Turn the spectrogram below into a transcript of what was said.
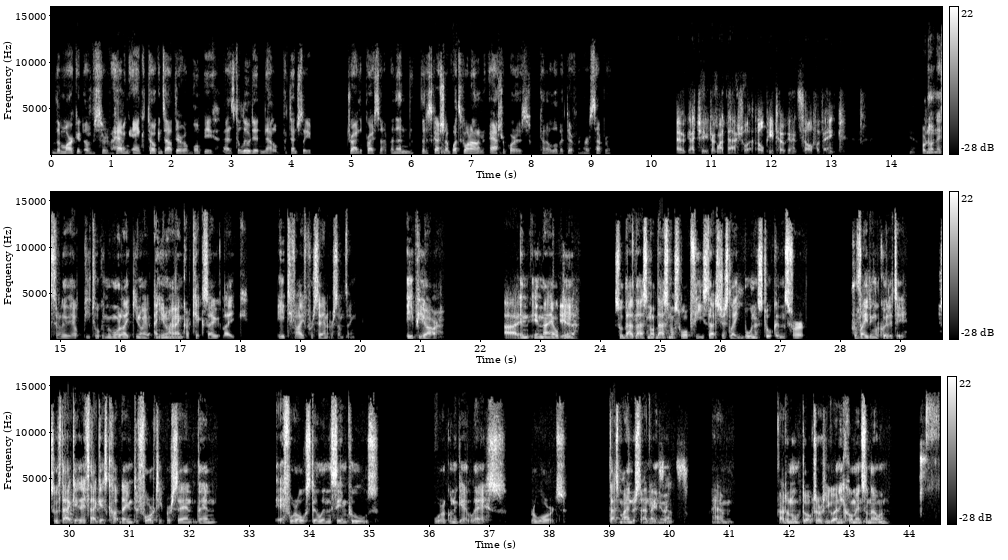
the market of sort of having anchor tokens out there won't be as diluted, and that'll potentially drive the price up. And then the discussion of what's going on in Astroport is kind of a little bit different or separate. Oh, gotcha. You're talking about the actual LP token itself of Ink. Yeah. Or not necessarily the LP token, but more like you know, how, you know how Anchor kicks out like eighty five percent or something APR Uh, in in that LP. yeah. So that that's not that's not swap fees. That's just like bonus tokens for providing liquidity. So if that get if that gets cut down to forty percent, then if we're all still in the same pools, we're going to get less rewards. That's my understanding makes anyway. sense. Um, I don't know, Doctor. You got any comments on that one?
